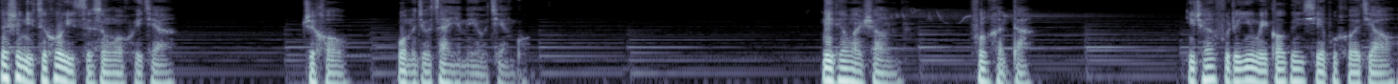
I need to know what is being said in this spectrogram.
那是你最后一次送我回家。之后，我们就再也没有见过。那天晚上。风很大，你搀扶着因为高跟鞋不合脚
